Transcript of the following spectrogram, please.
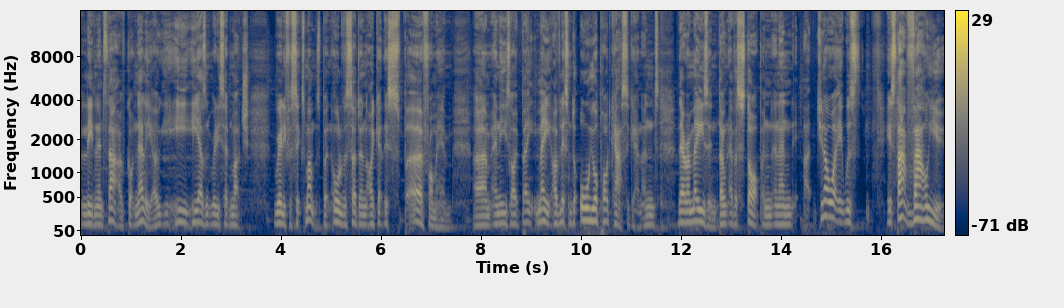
leading into that. I've got Nelly. Oh, he, he hasn't really said much really for six months, but all of a sudden I get this spur from him um, and he's like, mate, I've listened to all your podcasts again, and they're amazing. Don't ever stop. And and then, uh, do you know what? It was, it's that value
